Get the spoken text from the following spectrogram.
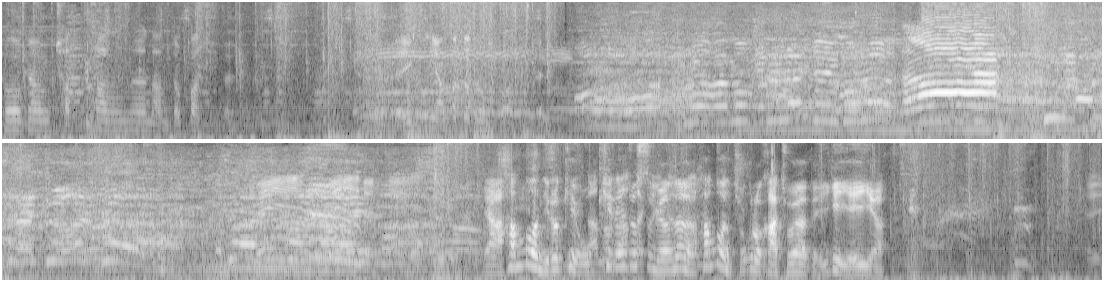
석양 자탄은 안될 것 같은데. 한번더 들어올 것 같은데. 메이, 메이, 랜디. 야한 번 이렇게 오킬 나눠 해줬으면은 나눴다. 한번 죽으러 가줘야 돼. 이게 예의야. 에이.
